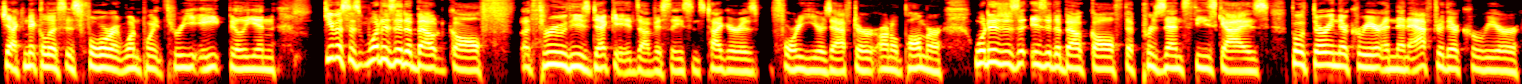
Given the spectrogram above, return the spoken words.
Jack Nicklaus is four at one point three eight billion. Give us this. What is it about golf uh, through these decades? Obviously, since Tiger is forty years after Arnold Palmer, what is is it about golf that presents these guys both during their career and then after their career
